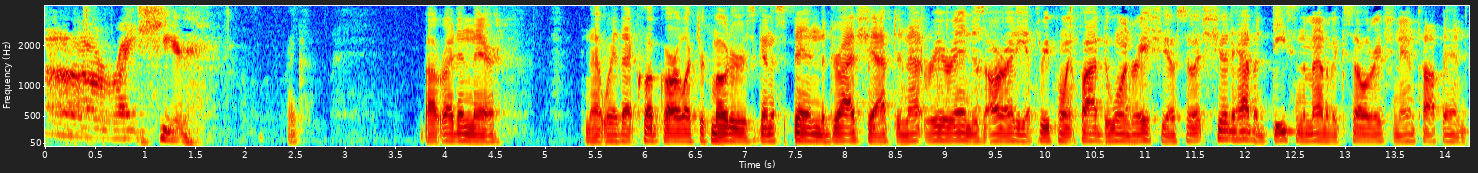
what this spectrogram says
uh, right here. Like about right in there. And that way that club car electric motor is going to spin the drive shaft and that rear end is already a 3.5 to 1 ratio. So it should have a decent amount of acceleration and top end.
